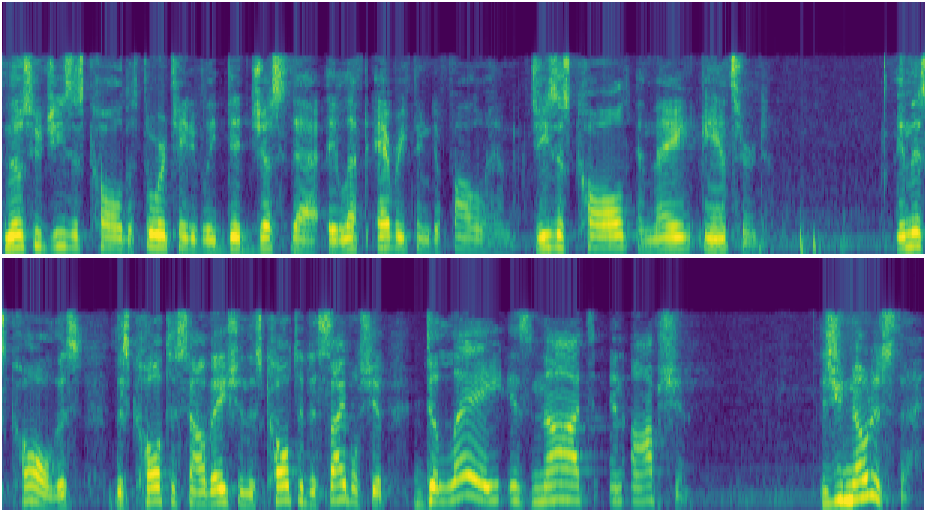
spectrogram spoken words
And those who Jesus called authoritatively did just that. They left everything to follow him. Jesus called and they answered. In this call, this, this call to salvation, this call to discipleship, delay is not an option. Did you notice that?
